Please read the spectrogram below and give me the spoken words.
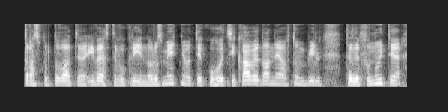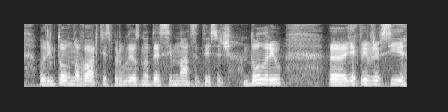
транспортувати і вести в Україну, розмитнювати. Кого цікавий даний автомобіль, телефонуйте. Орієнтовна вартість приблизно десь 17 тисяч доларів. Е, Як ви вже всі е,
